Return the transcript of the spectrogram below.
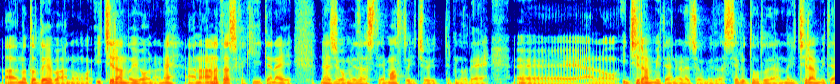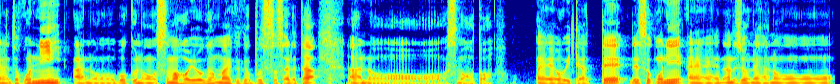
あの、例えばあの、一覧のようなね、あの、あなたしか聞いてないラジオを目指していますと一応言ってるので、えー、あの、一覧みたいなラジオを目指してるってことで、あの、一覧みたいなとこに、あの、僕のスマホ用ガンマイクがぶっ刺された、あの、スマホと、えー、置いてあって、で、そこに、えー、なんでしょうね、あの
